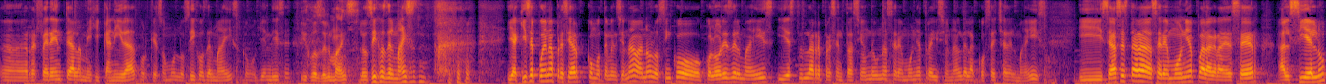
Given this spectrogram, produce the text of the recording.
ah, referente a la mexicanidad, porque somos los hijos del maíz, como quien dice. Hijos del maíz. Los hijos del maíz. y aquí se pueden apreciar, como te mencionaba, ¿no? los cinco colores del maíz y esto es la representación de una ceremonia tradicional de la cosecha del maíz. Y se hace esta ceremonia para agradecer al cielo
